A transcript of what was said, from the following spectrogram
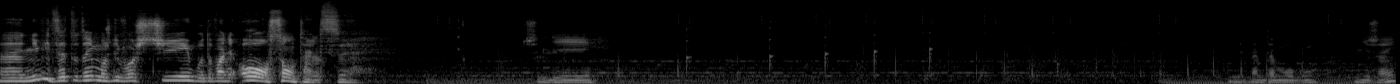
E, nie widzę tutaj możliwości budowania... O, są tilesy! Czyli... Nie będę mógł niżej.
